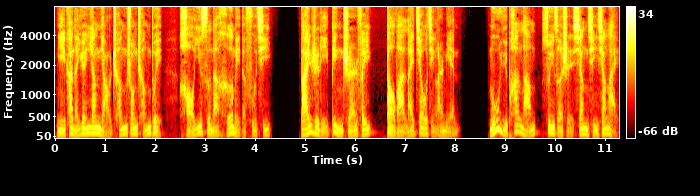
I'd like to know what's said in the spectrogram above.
你看那鸳鸯鸟成双成对，好一似那和美的夫妻，白日里并翅而飞，到晚来交颈而眠。奴与潘郎虽则是相亲相爱，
